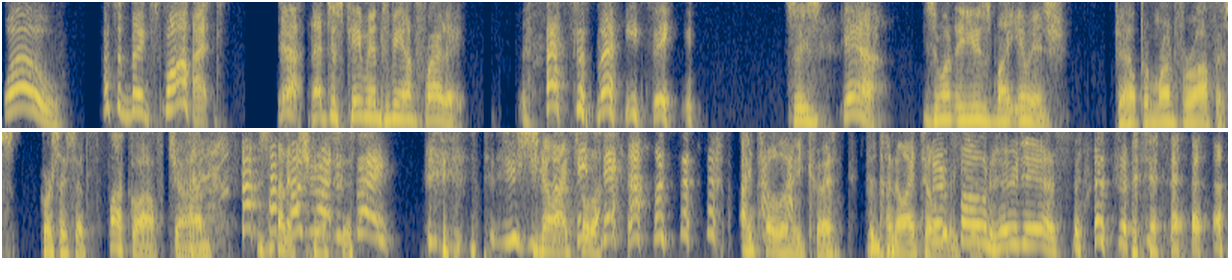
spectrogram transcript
Whoa, that's a big spot. Yeah, that just came into me on Friday. That's amazing. So he's yeah, he's wanting to use my image to help him run for office. Of course, I said, "Fuck off, John." There's not a I was about chance. to say. Did you shut No, I told- him, I told him he could. I know. I told him. New phone, who dis? That's what you said.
